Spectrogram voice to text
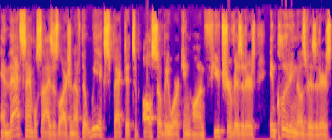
and that sample size is large enough that we expect it to also be working on future visitors, including those visitors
